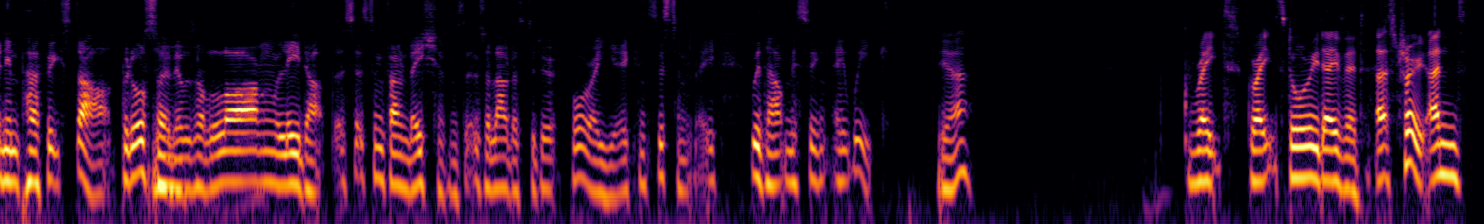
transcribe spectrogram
an imperfect start, but also mm. there was a long lead up that set some foundations that has allowed us to do it for a year consistently without missing a week. Yeah. Great, great story, David. That's true. And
